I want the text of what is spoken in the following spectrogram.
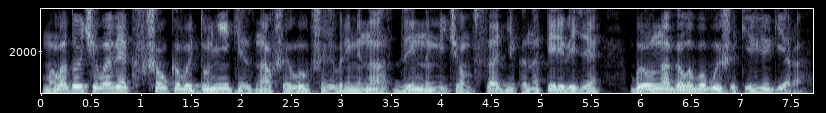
Молодой человек в шелковой тунике, знавший лучшие времена, с длинным мечом всадника на перевязи, был на голову выше Кирюгера,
